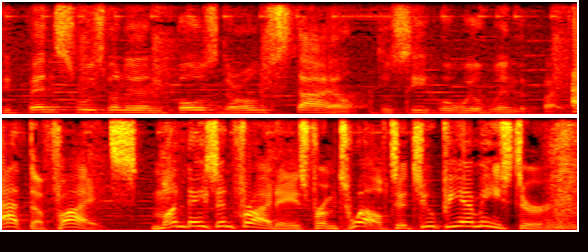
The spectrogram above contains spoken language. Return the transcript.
Depends who's going to impose their own style to see who will win the fight. At the Fights, Mondays and Fridays from 12 to 2 p.m. Eastern.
